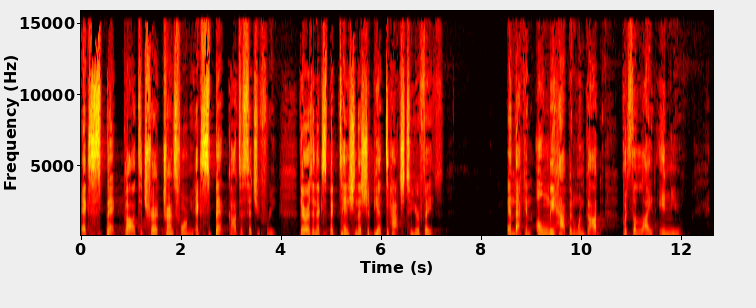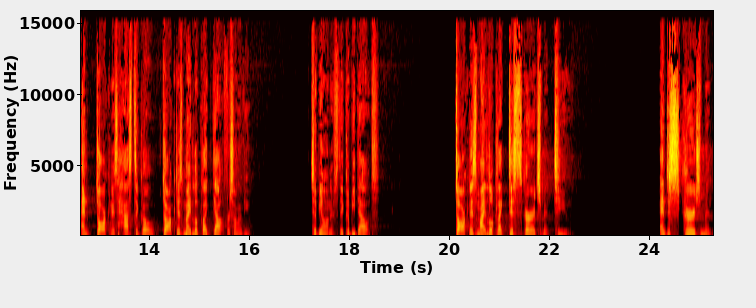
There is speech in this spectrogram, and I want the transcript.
Expect God to tra- transform you. Expect God to set you free. There is an expectation that should be attached to your faith. And that can only happen when God puts the light in you. And darkness has to go. Darkness may look like doubt for some of you. To be honest, it could be doubt. Darkness might look like discouragement to you. And discouragement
